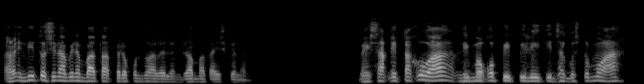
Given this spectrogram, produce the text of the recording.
Ah, hindi to sinabi ng bata pero kunwari lang, dramatize ko lang. May sakit ako ha, hindi mo ako pipilitin sa gusto mo ha.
